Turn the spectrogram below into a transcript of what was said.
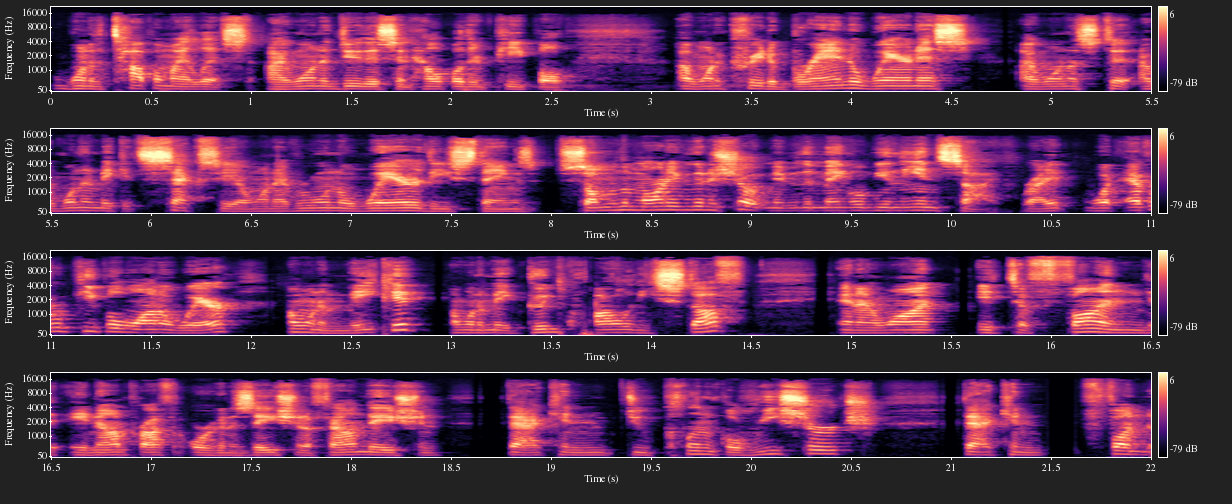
one of the top of my list. I want to do this and help other people. I want to create a brand awareness I want us to, I want to make it sexy. I want everyone to wear these things. Some of them aren't even going to show it. Maybe the mango will be on the inside, right? Whatever people want to wear, I want to make it. I want to make good quality stuff. And I want it to fund a nonprofit organization, a foundation that can do clinical research, that can fund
